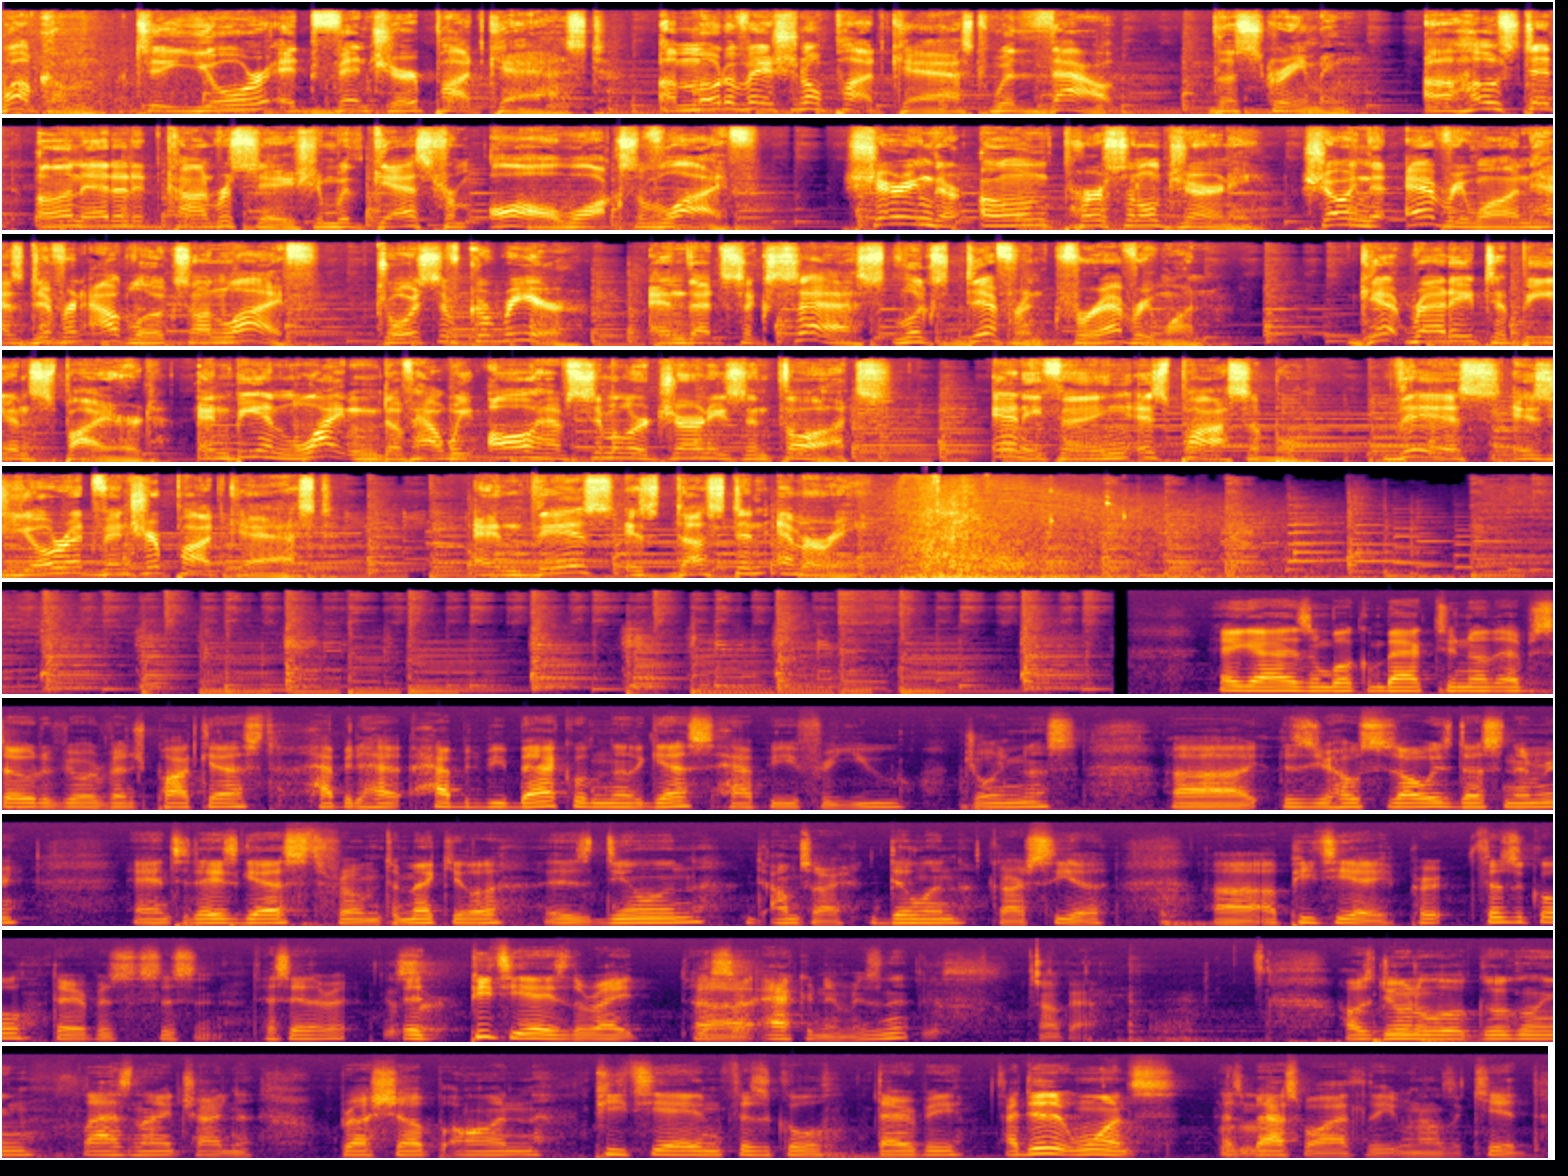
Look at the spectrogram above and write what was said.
Welcome to Your Adventure Podcast, a motivational podcast without the screaming. A hosted, unedited conversation with guests from all walks of life, sharing their own personal journey, showing that everyone has different outlooks on life, choice of career, and that success looks different for everyone. Get ready to be inspired and be enlightened of how we all have similar journeys and thoughts. Anything is possible. This is Your Adventure Podcast. And this is Dustin Emery. Hey guys, and welcome back to another episode of Your Adventure Podcast. Happy to have happy to be back with another guest. Happy for you joining us. Uh, this is your host, as always, Dustin Emery, and today's guest from Temecula is Dylan. I'm sorry, Dylan Garcia, uh, a PTA, per, physical therapist assistant. Did I say that right? Yes, It- sir. PTA is the right Yes, uh, sir. acronym, isn't it? Yes. Okay. I was doing a little googling last night, trying to brush up on PTA and physical therapy. I did it once as a Mhm. basketball athlete when I was a kid.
